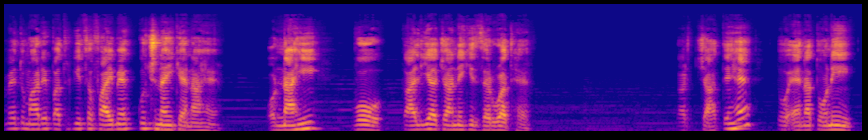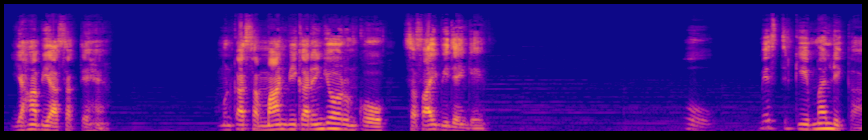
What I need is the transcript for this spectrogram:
हमें तुम्हारे पत्र की सफ़ाई में कुछ नहीं कहना है और ना ही वो कालिया जाने की ज़रूरत है। अगर चाहते हैं तो एनातोनी यहाँ भी आ सकते हैं। हम उनका सम्मान भी करेंगे और उनको सफ़ाई भी देंगे। ओ मिस्र की मल्लिका,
